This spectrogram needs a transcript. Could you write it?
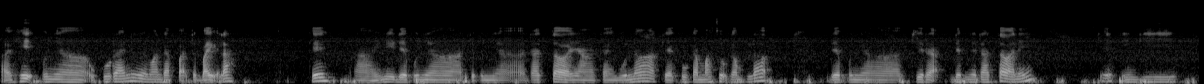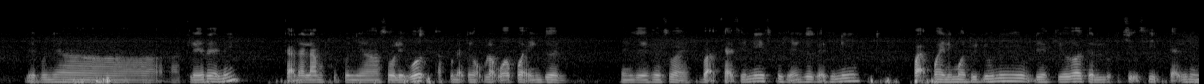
uh, head punya ukuran ni memang dapat terbaik lah Okay, uh, ini dia punya dia punya data yang akan guna. Okay, aku akan masukkan pula dia punya kira dia punya data ni. Okey tinggi dia punya uh, clearance ni kat dalam aku punya SolidWorks. Aku nak tengok pula berapa angle angle yang sesuai. Sebab kat sini squeeze angle kat sini 4.57 ni dia kira terlalu kecil sikit kat sini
